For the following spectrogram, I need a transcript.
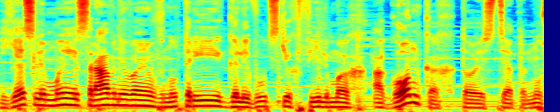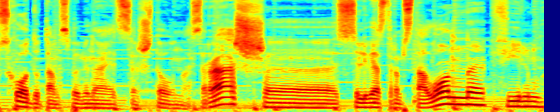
Если мы сравниваем внутри голливудских фильмах о гонках, то есть это, ну, сходу там вспоминается, что у нас, Раш, э, с Сильвестром Сталлоне, фильм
